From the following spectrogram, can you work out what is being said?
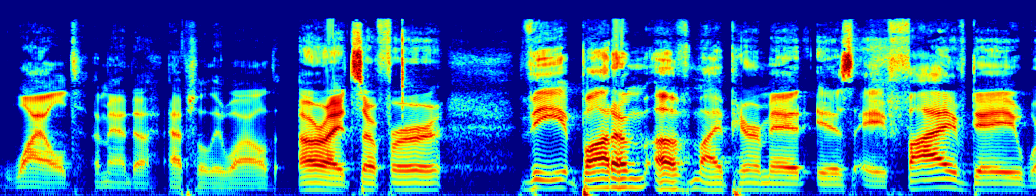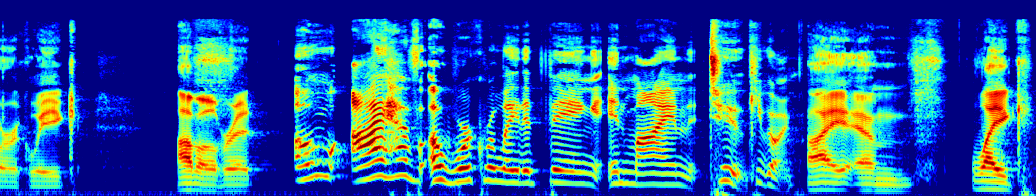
wild, Amanda. Absolutely wild. All right. So for the bottom of my pyramid is a five day work week. I'm over it. oh, I have a work-related thing in mind too. Keep going. I am like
